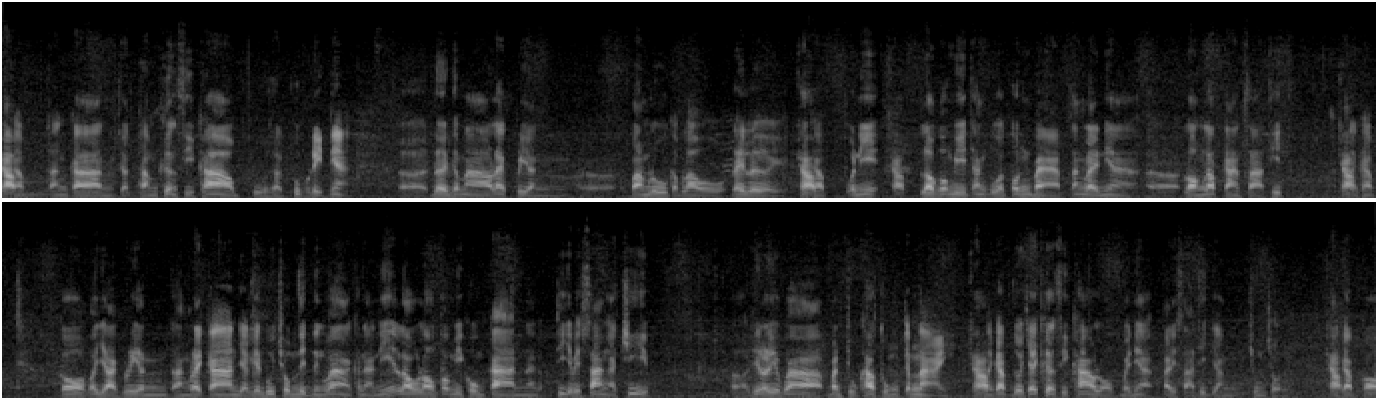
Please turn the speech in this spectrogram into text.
ครับนะทั้งการจัดทำเครื่องสีข้าวผู้ผลิตผู้ผลิตเนี่ยเอ่อเดินเข้ามาแลกเปลี่ยนเอ่อ ความรู้กับเราได้เลยนะครับวันนี้ครับเราก็มีทั้งตัวต้นแบบตั้งอะไรเนี่ยเอ่อรองรับการสาธิตครับ นะครับก็ก็อยากเรียนทางรายการ อยากเรียนผู้ชมนิดหนึ่งว่า ขณะนี้เราเราก็มีโครงการนะครับที่จะไปสร้างอาชีพเอ่อที่เราเรียกว่าบรรจุข้าวถุงจำหน่ายครับ นะครับโดยใช้เครื่องสีข้าวเราไปเนี่ยไปสาธิตยังชุมชนครับ นะครับก็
